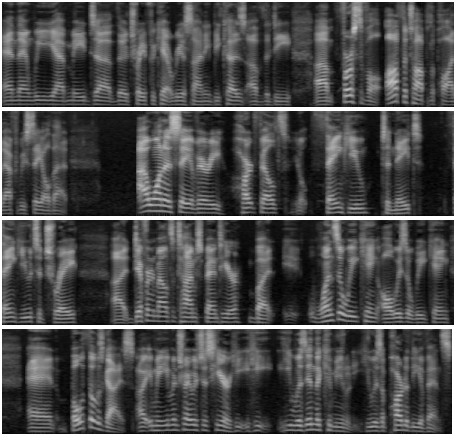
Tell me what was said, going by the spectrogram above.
and then we uh, made uh, the trade for Ket reassigning because of the D. Um, first of all, off the top of the pod, after we say all that, I want to say a very heartfelt, you know, thank you to Nate, thank you to Trey. Uh, different amounts of time spent here, but once a week king, always a week king, and both those guys. I mean, even Trey was just here. He he he was in the community. He was a part of the events.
